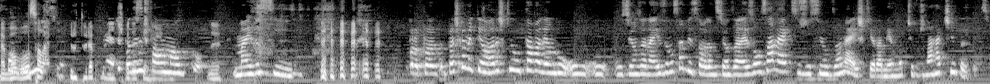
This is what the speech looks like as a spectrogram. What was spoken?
É bom, vamos falar de estrutura política. É, depois a gente fala mal do. Né? Mas assim. praticamente tem horas que eu tava lendo o, o, o Senhor dos Anéis e não sabia se estava lendo o Senhor dos Anéis ou os anexos do Senhor dos Anéis, que era o mesmo tipo de narrativa às vezes.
